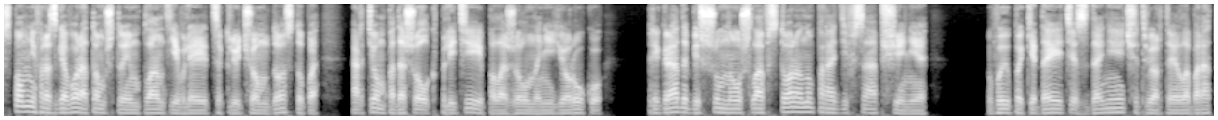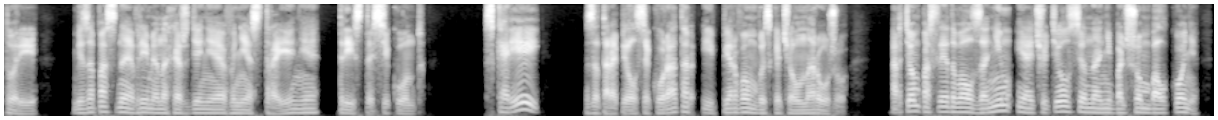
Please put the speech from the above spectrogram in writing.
Вспомнив разговор о том, что имплант является ключом доступа, Артём подошел к плите и положил на нее руку. Преграда бесшумно ушла в сторону, породив сообщение. «Вы покидаете здание четвертой лаборатории. Безопасное время нахождения вне строения — 300 секунд». «Скорей!» — заторопился куратор и первым выскочил наружу. Артём последовал за ним и очутился на небольшом балконе —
